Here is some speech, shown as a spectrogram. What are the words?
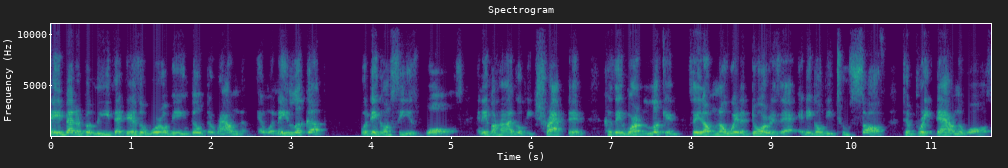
they better believe that there's a world being built around them. And when they look up, what they're gonna see is walls, and they behind gonna be trapped in because they weren't looking, so they don't know where the door is at, and they're gonna be too soft to break down the walls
